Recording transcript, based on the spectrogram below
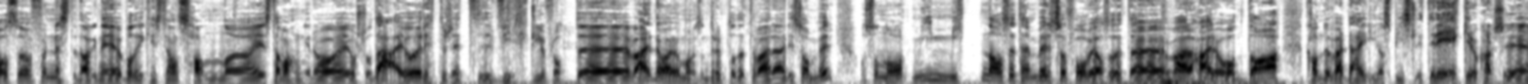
også for neste dagene i både i Kristiansand og i Stavanger og i Oslo. Det er jo rett og slett virkelig flott eh, vær. Det var jo mange som drømte om dette været her i sommer. Og så nå, i midten av september, så får vi altså dette været her. Og da kan det jo være deilig å spise litt reker og kanskje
